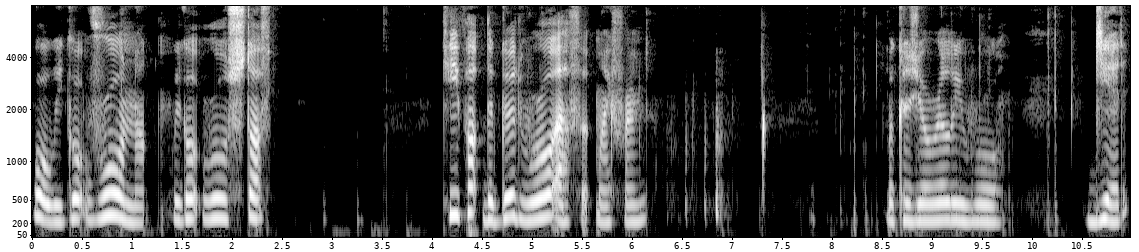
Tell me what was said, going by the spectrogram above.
Whoa, we got raw nut. We got raw stuff. Keep up the good raw effort, my friend. Because you're really raw. Get it?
